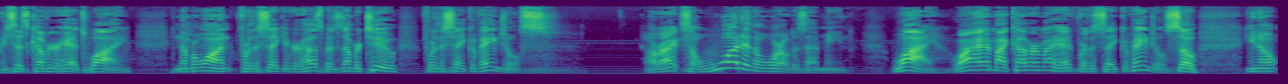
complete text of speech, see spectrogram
He says cover your heads. Why? Number one for the sake of your husbands. Number two for the sake of angels. All right? So what in the world does that mean? Why? Why am i covering my head for the sake of angels? So you know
